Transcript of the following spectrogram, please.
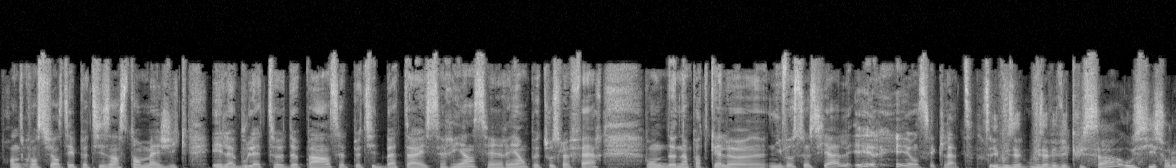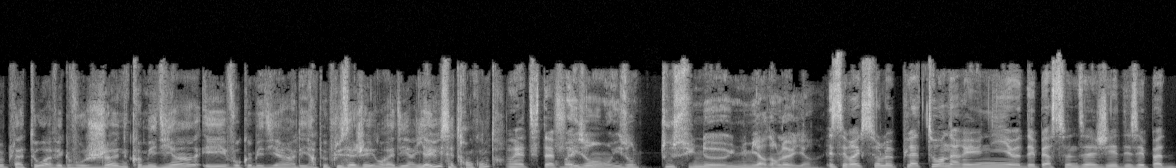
prendre conscience des petits instants magiques. Et la boulette de pain, cette petite bataille, c'est rien, c'est rien, on peut tous le faire, on, de n'importe quel euh, niveau social, et, et on s'éclate. Et vous avez, vous avez vécu ça aussi sur le plateau avec vos jeunes comédiens et vos comédiens allez, un peu plus âgés, on va dire. Il y a eu cette rencontre? Ouais, tout à fait. Enfin, ils, ont, ils ont tous une, une lumière dans l'œil. hein. Et c'est vrai que sur le plateau, on a réuni euh, des personnes âgées, des EHPAD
